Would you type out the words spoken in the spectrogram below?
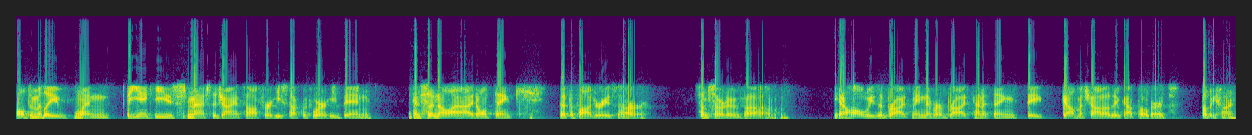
ultimately, when the Yankees matched the Giants' offer, he stuck with where he'd been. And so, no, I, I don't think that the Padres are some sort of, um, you know, always a bridesmaid, never a bride kind of thing. They got Machado, they've got Bogaerts. they'll be fine.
